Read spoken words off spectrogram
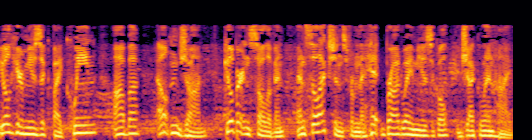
you'll hear music by Queen, ABBA, Elton John, Gilbert and Sullivan, and selections from the hit Broadway musical Jekyll and Hyde.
